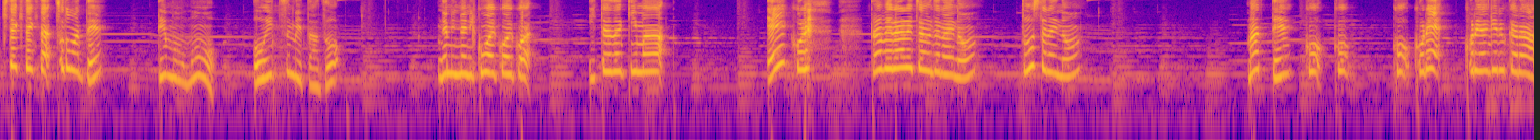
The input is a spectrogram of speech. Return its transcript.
来た来た来たちょっと待ってでももう、追い詰めたぞ。なになに怖い怖い怖い。いただきま。えこれ、食べられちゃうんじゃないの？どうしたらいいの？待って、こ、こ、こ、これ、これあげるから。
